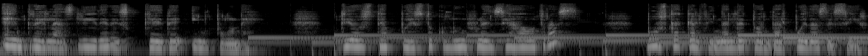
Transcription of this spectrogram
entre las líderes quede impune. ¿Dios te ha puesto como influencia a otras? Busca que al final de tu andar puedas decir,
